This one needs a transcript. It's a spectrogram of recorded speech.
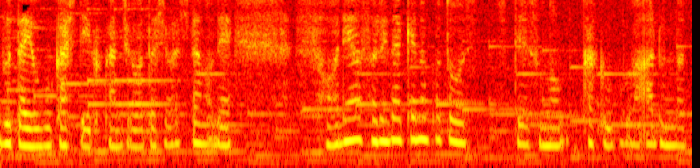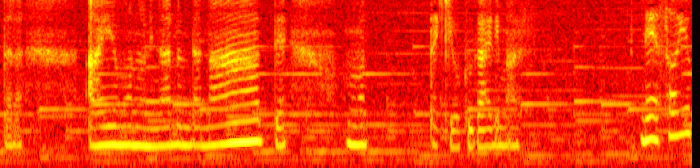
う舞台を動かしていく感じが私はしたのでそりゃそれだけのことをしてその覚悟があるんだったらああいうものになるんだなーって思った記憶があります。でそういう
